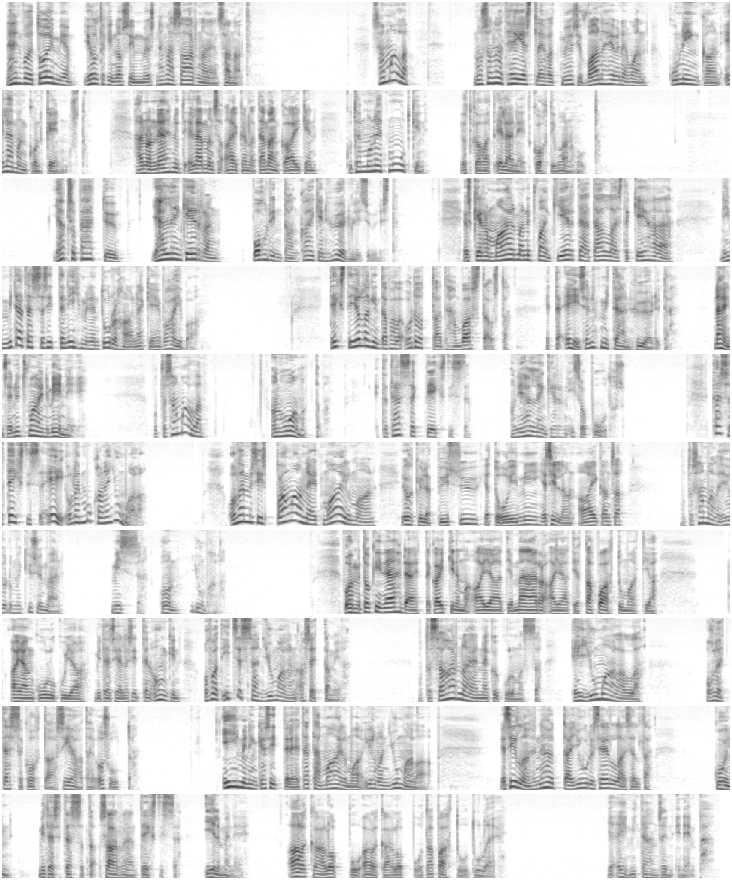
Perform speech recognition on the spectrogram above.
Näin voi toimia joltakin osin myös nämä saarnaajan sanat. Samalla Nuo sanat heijastelevat myös vanhenevan kuninkaan elämän kokemusta. Hän on nähnyt elämänsä aikana tämän kaiken, kuten monet muutkin, jotka ovat eläneet kohti vanhuutta. Jakso päättyy jälleen kerran pohdintaan kaiken hyödyllisyydestä. Jos kerran maailma nyt vain kiertää tällaista kehää, niin mitä tässä sitten ihminen turhaa näkee vaivaa? Teksti jollakin tavalla odottaa tähän vastausta – että ei se nyt mitään hyödytä. Näin se nyt vain menee. Mutta samalla on huomattava, että tässä tekstissä on jälleen kerran iso puutos. Tässä tekstissä ei ole mukana Jumala. Olemme siis palanneet maailmaan, joka kyllä pysyy ja toimii ja sillä on aikansa, mutta samalla joudumme kysymään, missä on Jumala. Voimme toki nähdä, että kaikki nämä ajat ja määräajat ja tapahtumat ja ajan kulku ja mitä siellä sitten onkin, ovat itsessään Jumalan asettamia. Mutta saarnaajan näkökulmassa ei Jumalalla ole tässä kohtaa sijaa tai osuutta. Ihminen käsittelee tätä maailmaa ilman Jumalaa, ja silloin se näyttää juuri sellaiselta kuin mitä se tässä saarnaajan tekstissä ilmenee. Alkaa, loppuu, alkaa, loppuu, tapahtuu, tulee. Ja ei mitään sen enempää.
